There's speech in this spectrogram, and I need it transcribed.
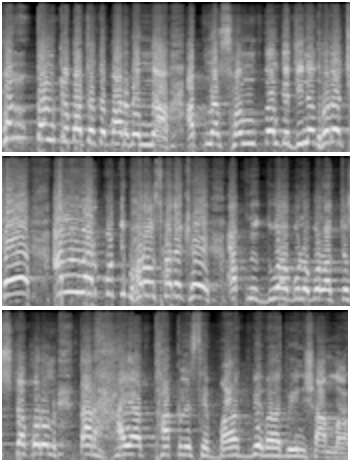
সন্তানকে বাঁচাতে পারবেন না। আপনার সন্তানকে জিনে ধরেছে, আল্লাহর প্রতি ভরসা রেখে আপনি দোয়াগুলো বলার চেষ্টা করুন। তার হায়াত থাকলে সে বাঁচবে বাঁচবে ইনশাআল্লাহ।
